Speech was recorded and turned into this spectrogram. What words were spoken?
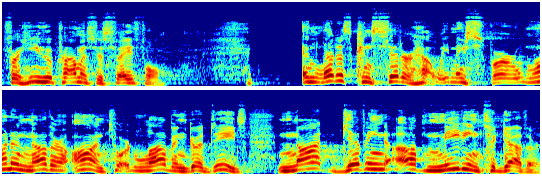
for he who promised is faithful. And let us consider how we may spur one another on toward love and good deeds, not giving up meeting together,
